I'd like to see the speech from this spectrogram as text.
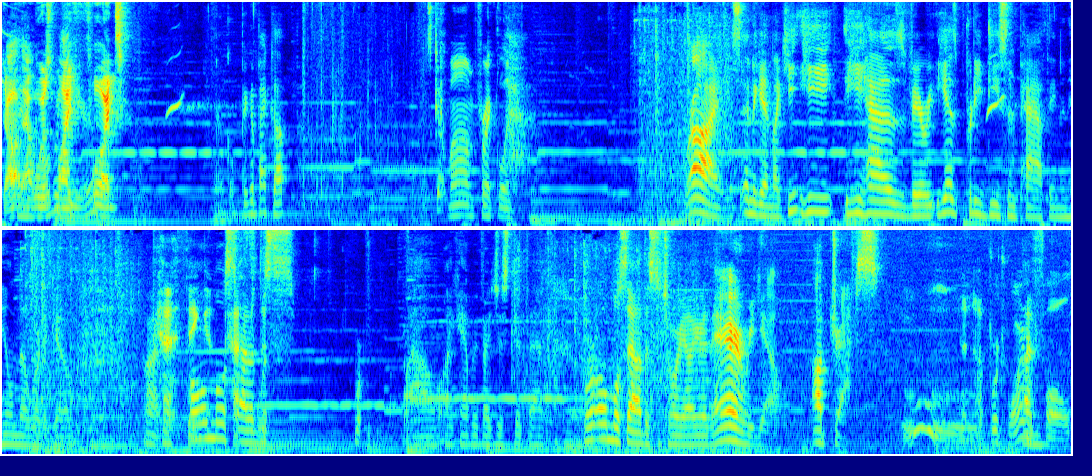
That, that was my here. foot. Now go pick it back up. Let's go. Come on, Franklin. Rise. And again, like he he he has very he has pretty decent pathing, and he'll know where to go. All right, we're Pathing almost out of this. Wow, I can't believe I just did that. We're almost out of this tutorial here. There we go. Updrafts. Ooh. An upward waterfall.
